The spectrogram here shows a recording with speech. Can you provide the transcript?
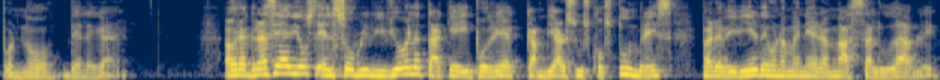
por no delegar. Ahora, gracias a Dios, él sobrevivió al ataque y podría cambiar sus costumbres para vivir de una manera más saludable.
